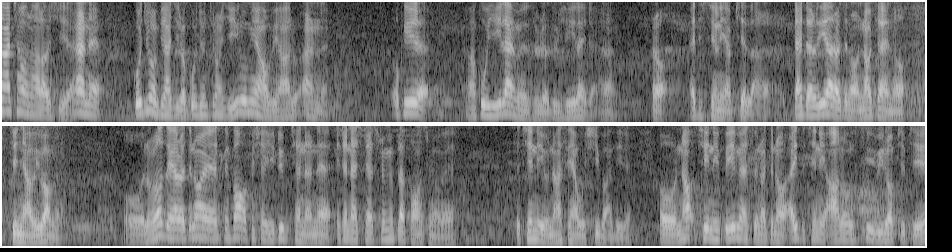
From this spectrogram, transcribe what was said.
၅6လလောက်ရှိတယ်အဲ့ဒါနဲ့ကိုကျွန်းပြကြည့်တော့ကိုကျွန်းကျွန်တော်ရေးလို့မရဘူးဗျာလို့အဲ့ဒါနဲ့ okay တဲ့အာကိုရေးလိုက်မယ်ဆိုပြီးတော့သူရေးလိုက်တာအဲ့ဒါအဲ့တော့အဲ့ဒီရှင်းလေးကဖြစ်လာတာ title လေးကတော့ကျွန်တော်နောက်ကျရင်တော့ကြီးညာပေးပါမယ် ဟိုလောလောဆယ်ကတော့ကျွန်တော်ရဲ့ Simple Official YouTube Channel နဲ့ International Streaming Platforms တွေမှာပဲတချင်းတွေကိုနားဆင်ရဖို့ရှိပါသေးတယ်ဟိုနောက်အချိန်နေပေးမယ်ဆိုရင်တော့ကျွန်တော်အဲ့ဒီတချင်းတွေအားလုံးစုပြီးတော့ဖြစ်ဖြစ်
